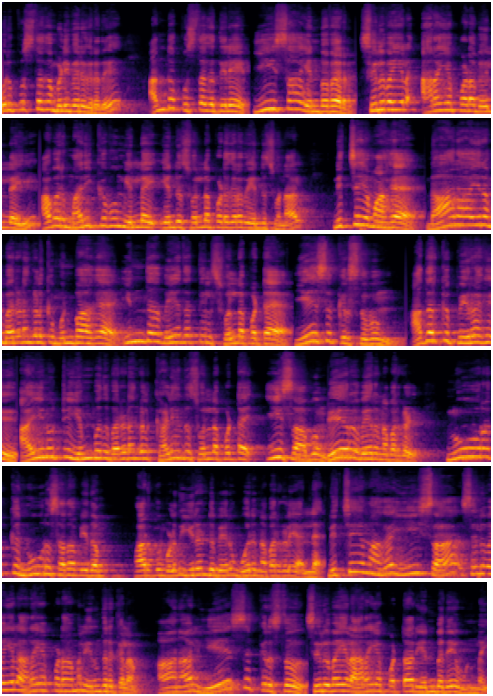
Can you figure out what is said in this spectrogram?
ஒரு புஸ்தகம் வெளிவருகிறது. அந்த புஸ்தகத்திலே ஈசா என்பவர் சிலுவையில் அறையப்படவில்லை அவர் மறிக்கவும் இல்லை என்று சொல்லப்படுகிறது என்று சொன்னால் நிச்சயமாக நாலாயிரம் வருடங்களுக்கு முன்பாக இந்த வேதத்தில் சொல்லப்பட்ட இயேசு கிறிஸ்துவும் அதற்கு பிறகு ஐநூற்றி எண்பது வருடங்கள் கழிந்து சொல்லப்பட்ட ஈசாவும் வேறு வேறு நபர்கள் நூறுக்கு நூறு சதவீதம் பார்க்கும் பொழுது இரண்டு பேரும் ஒரு நபர்களே அல்ல. நிச்சயமாக ஈசா சிலுவையில் அறையப்படாமல் இருந்திருக்கலாம். ஆனால் இயேசு கிறிஸ்து சிலுவையில் அறையப்பட்டார் என்பதே உண்மை.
